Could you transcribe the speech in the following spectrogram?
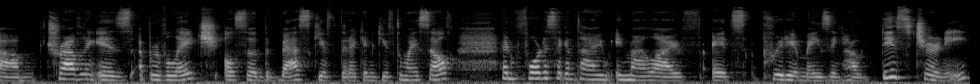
um, traveling is a privilege, also the best gift that I can give to myself. And for the second time in my life, it's pretty amazing how this journey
